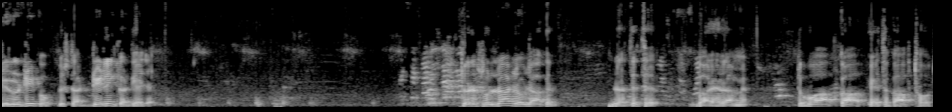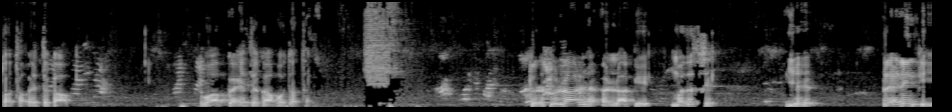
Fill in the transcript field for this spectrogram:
ڈیونٹی کو کس طرح ڈیلنگ کر دیا جائے۔ تو رسول اللہ جو جا کر رہتے تھے غار میں تو وہ آپ کا احتکاف ہوتا تھا احتکاف وہ آپ کا احتکاف ہوتا تھا۔ تو رسول اللہ نے اللہ کی مدد سے یہ پلاننگ کی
